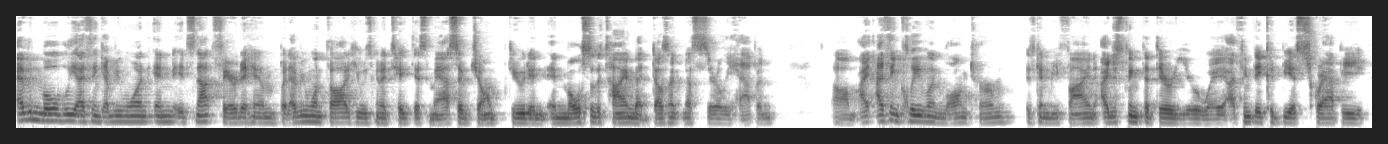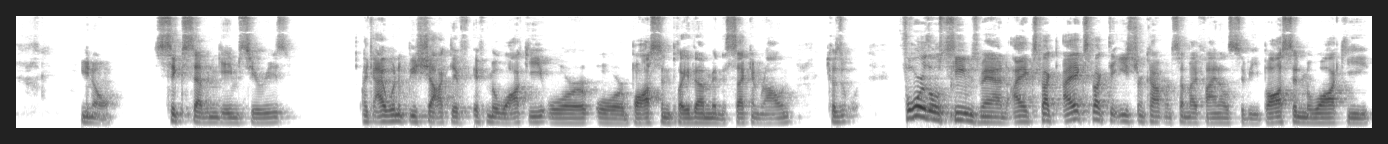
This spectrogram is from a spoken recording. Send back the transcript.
Evan Mobley. I think everyone, and it's not fair to him, but everyone thought he was going to take this massive jump, dude. And, and, most of the time, that doesn't necessarily happen. Um, I, I think Cleveland long term is going to be fine. I just think that they're a year away. I think they could be a scrappy you know, six, seven game series. Like I wouldn't be shocked if, if Milwaukee or or Boston play them in the second round. Because four of those teams, man, I expect I expect the Eastern Conference semifinals to be Boston, Milwaukee,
